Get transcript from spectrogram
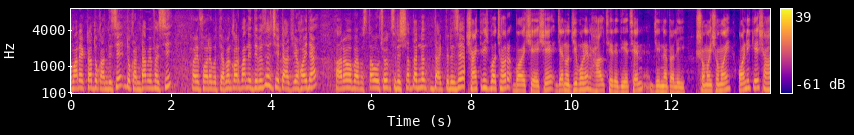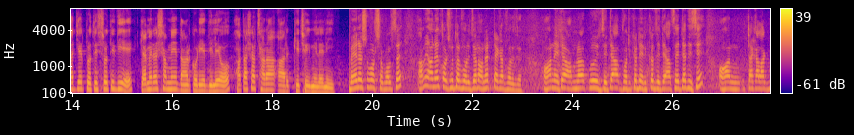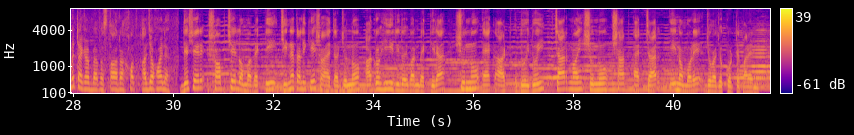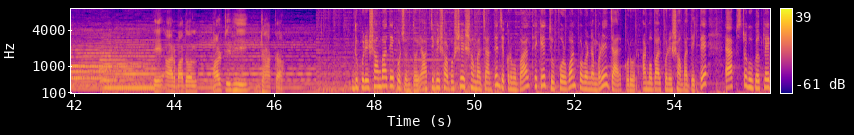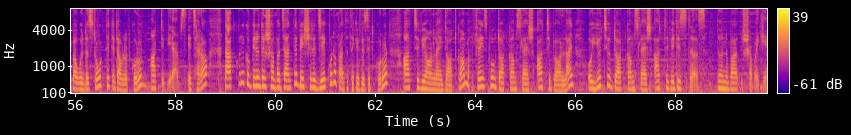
আমার একটা দোকান দিছে, দোকানটা আমি পাইছি, হয় পরবর্তী আমার কোরবানি দিবে সেটা হয় না আরও ব্যবস্থা ওষুধ চিকিৎসার দায়িত্ব নিয়েছে। সাঁত্রিশ বছর বয়সে এসে যেন জীবনের হাল ছেড়ে দিয়েছেন জিন্নাত আলী। সময় সময় অনেকে সাহায্যের প্রতিশ্রুতি দিয়ে ক্যামেরার সামনে দাঁড় করিয়ে দিলেও হতাশা ছাড়া আর কিছুই মিলেনি। মেয়েরা সমস্যা বলছে আমি অনেক ওষুধের প্রয়োজন অনেক টাকার প্রয়োজন। অহন এটা আমরা যেটা পরীক্ষা নিরীক্ষা যেটা আছে এটা দিছি, অহন টাকা লাগবে, টাকার ব্যবস্থা আজও হয় না। দেশের সবচেয়ে লম্বা ব্যক্তি জিন্নাত আলীকে সহায়তার জন্য আগ্রহী হৃদয়বান ব্যক্তিরা শূন্য এক আট দুই দুই চার নয় শূন্য সাত এক চার এই নম্বরে যোগাযোগ করতে পারেন। A R Badal R TV Dhaka. দুপুরের সংবাদ এ পর্যন্তই। আর টিভি সর্বশেষ সংবাদ জানতে যে কোনো মোবাইল থেকে two four one four one নম্বরে ডায়াল করুন। আর মোবাইল ফোনের সংবাদ দেখতে অ্যাপ স্টোর, গুগল প্লে বা উইন্ডো স্টোর থেকে ডাউনলোড করুন আর টিভি অ্যাপস। এছাড়াও তাৎক্ষণিক ও বিনোদনের সংবাদ জানতে বিশ্বের যে কোনো প্রান্ত থেকে ভিজিট করুন R TV online dot com Facebook dot com slash R TV online ও YouTube dot com slash R TV digitals ধন্যবাদ সবাইকে।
